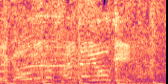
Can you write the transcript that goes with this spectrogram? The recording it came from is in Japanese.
れが俺の最大奥義。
